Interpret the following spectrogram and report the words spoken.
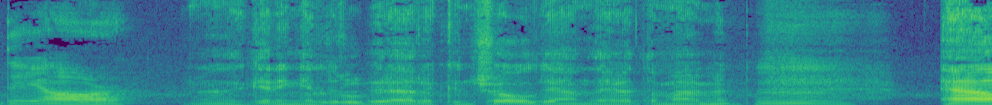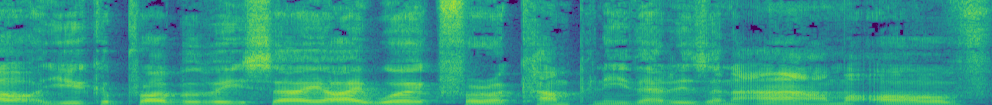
They are. Uh, They're getting a little bit out of control down there at the moment. Or you could probably say, I work for a company that is an arm of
